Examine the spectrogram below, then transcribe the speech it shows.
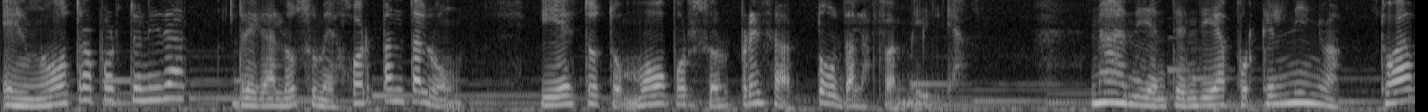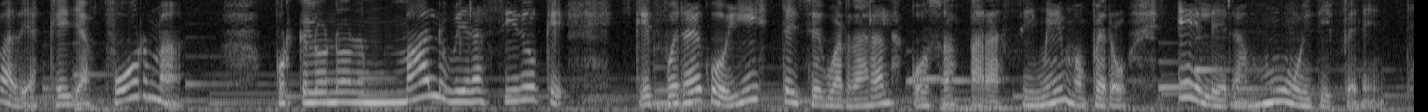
En otra oportunidad regaló su mejor pantalón y esto tomó por sorpresa a toda la familia. Nadie entendía por qué el niño actuaba de aquella forma, porque lo normal hubiera sido que, que fuera egoísta y se guardara las cosas para sí mismo, pero él era muy diferente.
